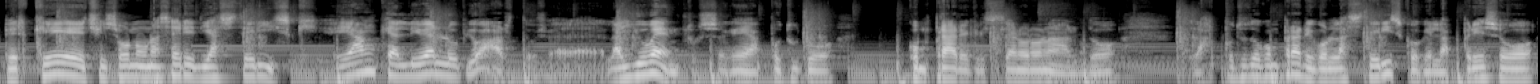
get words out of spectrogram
perché ci sono una serie di asterischi e anche a livello più alto, cioè la Juventus che ha potuto comprare Cristiano Ronaldo, l'ha potuto comprare con l'asterisco che l'ha preso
